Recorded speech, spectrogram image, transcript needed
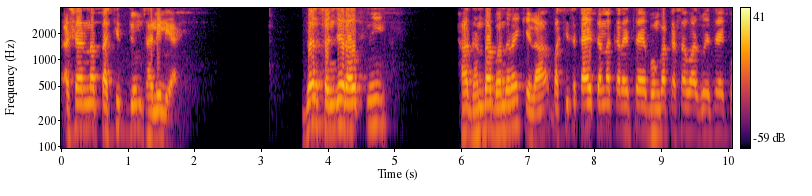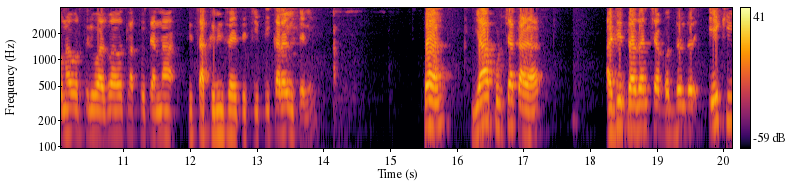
अशांना ताकीद देऊन झालेली आहे. जर संजय राऊतनी हा धंदा बंद नाही केला. बाकीचं काय त्यांना करायचं आहे भोंगा कसा वाजवायचा आहे कोणावर तरी वाजवावाच लागतो त्यांना ती चाकरीच आहे त्याची ती करावी त्यांनी. पण या पुढच्या काळात अजितदादांच्या बद्दल जर एकही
